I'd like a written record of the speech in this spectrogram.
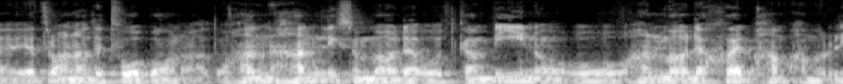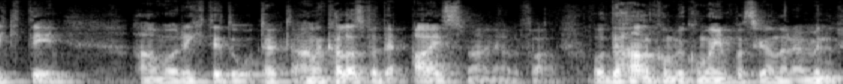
eh, jag tror han hade två barn och allt. Och han, han liksom mördade åt Gambino och han mördade själv. Han, han var riktig. Han var riktigt otäck. Han kallas för The Iceman i alla fall. Och det han kommer vi komma in på senare. Men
